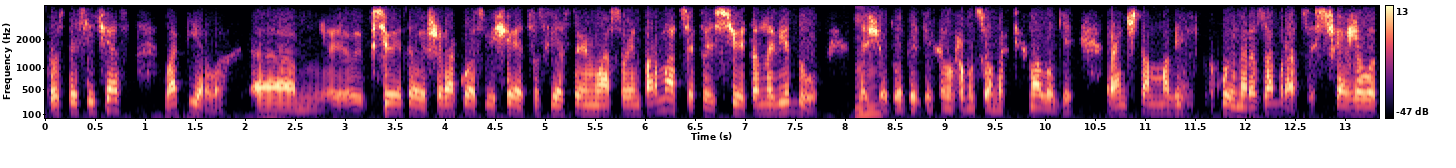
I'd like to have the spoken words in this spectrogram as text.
Просто сейчас, во-первых, э, все это широко освещается средствами массовой информации, то есть все это на виду за счет вот этих информационных технологий. Раньше там могли спокойно разобраться. Сейчас же вот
